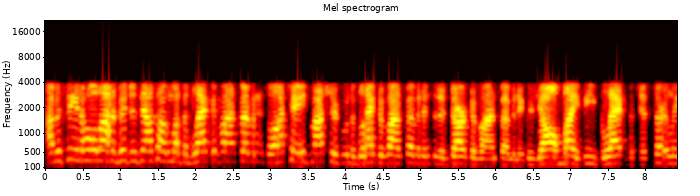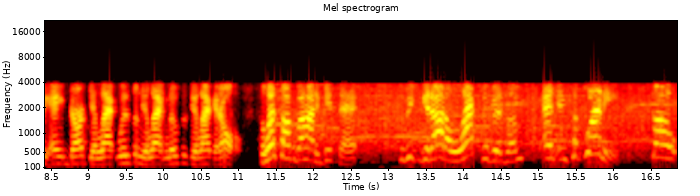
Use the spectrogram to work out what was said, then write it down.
I've been seeing a whole lot of bitches now talking about the black divine feminine, so I changed my shit from the black divine feminine to the dark divine feminine because y'all might be black, but you certainly ain't dark. You lack wisdom, you lack gnosis, you lack it all. So let's talk about how to get that so we can get out of lacktivism and into plenty. So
